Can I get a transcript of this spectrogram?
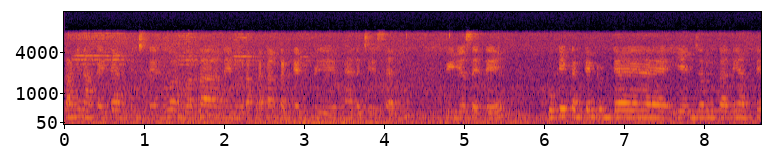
కానీ నాకైతే అనిపించలేదు. అందువల్ల నేను రకరకాల కంటెంట్ మీద చేశాను వీడియోస్ అయితే. ఒకే కంటెంట్ ఉంటే ఏం జరుగుతుంది అంటే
